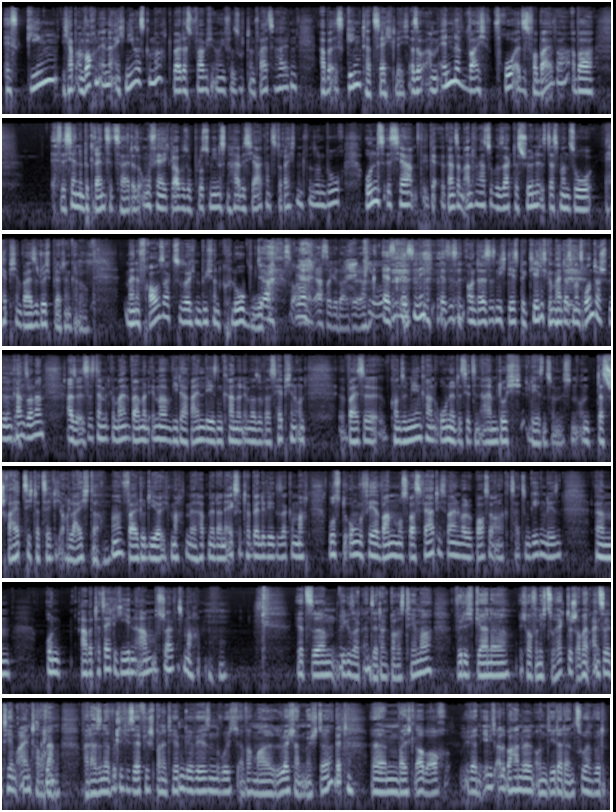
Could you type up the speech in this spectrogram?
es ging, ich habe am Wochenende eigentlich nie was gemacht, weil das habe ich irgendwie versucht dann freizuhalten, aber es ging tatsächlich. Also am Ende war ich froh, als es vorbei war, aber es ist ja eine begrenzte Zeit, also ungefähr, ich glaube, so plus minus ein halbes Jahr kannst du rechnen für so ein Buch. Und es ist ja, ganz am Anfang hast du gesagt, das Schöne ist, dass man so häppchenweise durchblättern kann. Genau. Meine Frau sagt zu solchen Büchern Klobuch. Ja, das war auch mein erster Gedanke. Ja. Klo. Es ist nicht, es ist, und das ist nicht despektierlich gemeint, dass man es runterspülen kann, sondern, also es ist damit gemeint, weil man immer wieder reinlesen kann und immer so was Häppchen und Weise konsumieren kann, ohne das jetzt in einem durchlesen zu müssen. Und das schreibt sich tatsächlich auch leichter, ne? weil du dir, ich mach mir, hab mir da eine Excel-Tabelle, wie gesagt, gemacht, wusste ungefähr, wann muss was fertig sein, weil du brauchst ja auch noch Zeit zum Gegenlesen. Ähm, und aber tatsächlich jeden Abend musst du halt was machen. Jetzt, ähm, wie gesagt, ein sehr dankbares Thema. Würde ich gerne, ich hoffe nicht zu hektisch, aber in einzelne Themen eintauchen. Klar. Weil da sind ja wirklich sehr viele spannende Themen gewesen, wo ich einfach mal löchern möchte. Bitte. Ähm, weil ich glaube auch, wir werden eh nicht alle behandeln und jeder, der dann zuhören wird,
